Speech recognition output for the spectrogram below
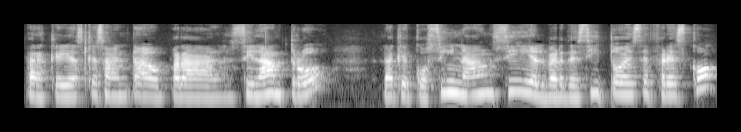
para aquellas que aventado para cilantro que cocinan, sí, el verdecito ese fresco,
